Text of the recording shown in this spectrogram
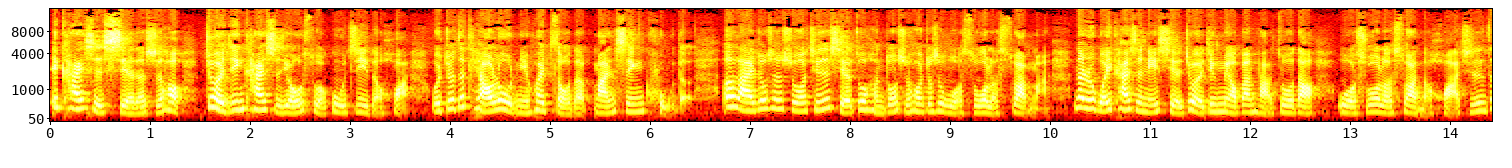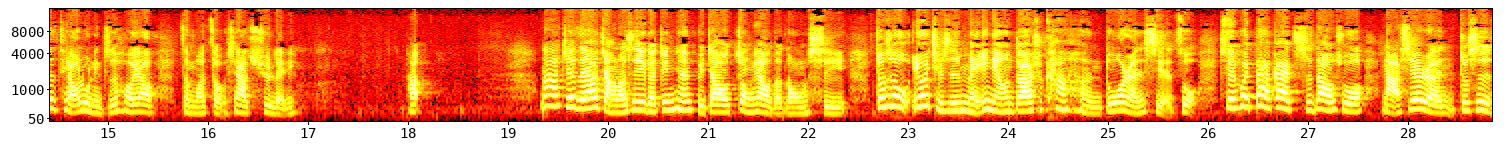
一开始写的时候就已经开始有所顾忌的话，我觉得这条路你会走的蛮辛苦的。二来就是说，其实写作很多时候就是我说了算嘛。那如果一开始你写就已经没有办法做到我说了算的话，其实这条路你之后要怎么走下去嘞？那接着要讲的是一个今天比较重要的东西，就是因为其实每一年都要去看很多人写作，所以会大概知道说哪些人就是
